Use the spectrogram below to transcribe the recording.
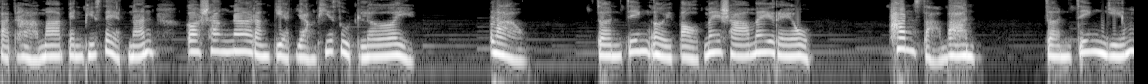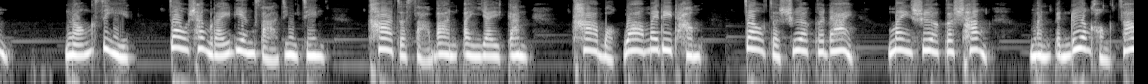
จัดหามาเป็นพิเศษนั้น ก็ช่างน่ารังเกียจอย่างที่สุดเลย เปล่า เจินจิ้งเอ่ยตอบไม่ช้าไม่เร็ว ท่านสาบานเจินจิ้งยิ้ม น้องสี่ เจ้าช่างไร้เดียงสาจริง ๆ ข้าจะสาบานไปใยกัน ข้าบอกว่าไม่ได้ทำ เจ้าจะเชื่อก็ได้ ไม่เชื่อก็ช่าง มันเป็นเรื่องของเจ้า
